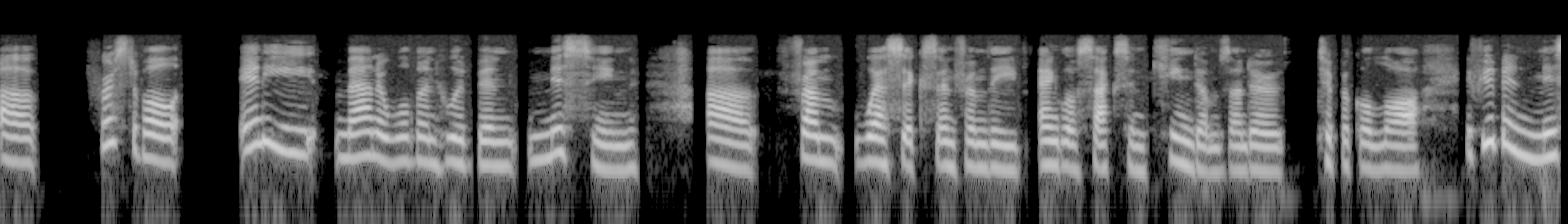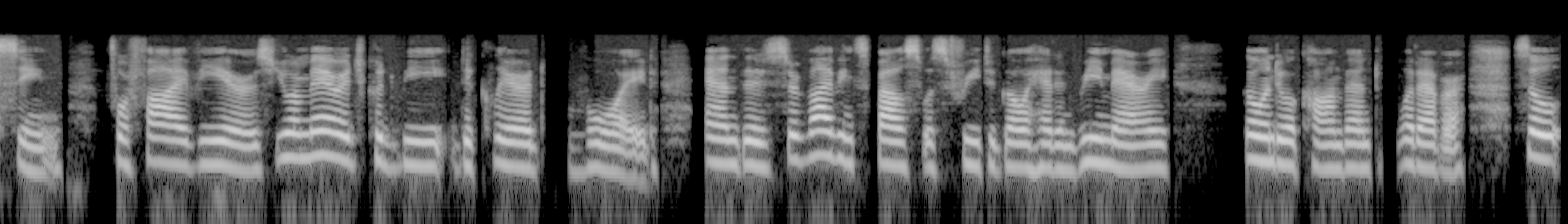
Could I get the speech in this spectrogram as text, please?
Uh, first of all, any man or woman who had been missing uh, from Wessex and from the Anglo Saxon kingdoms under typical law, if you'd been missing for five years, your marriage could be declared void, and the surviving spouse was free to go ahead and remarry, go into a convent, whatever. So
